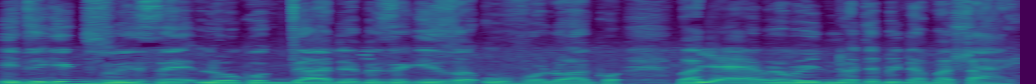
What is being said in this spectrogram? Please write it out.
Ithi ngikuzwise lokho okuncane bese ngizwa uvo lwakho. Bathi bekuyindoda ebinamahlaya.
